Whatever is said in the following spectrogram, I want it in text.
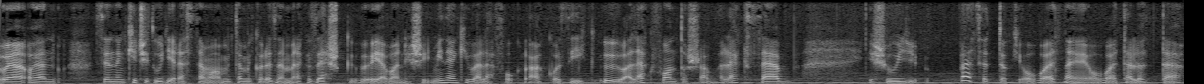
olyan, olyan szerintem kicsit úgy éreztem, mint amikor az emberek az esküvője van, és így mindenki vele foglalkozik, ő a legfontosabb, a legszebb, és úgy, persze tök jó volt, nagyon jó volt előtte.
